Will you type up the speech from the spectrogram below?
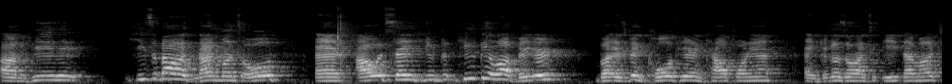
Um, he he's about like nine months old, and I would say he'd, he'd be a lot bigger but it's been cold here in California, and geckos don't like to eat that much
